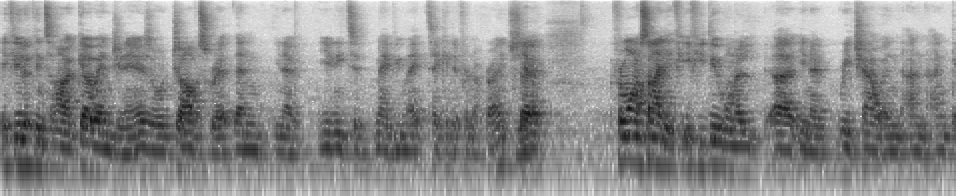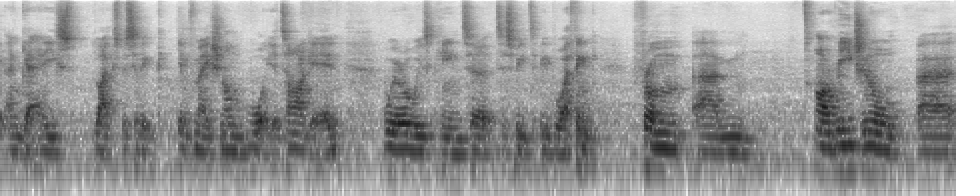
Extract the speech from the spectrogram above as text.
if you're looking to hire Go engineers or JavaScript, then you know you need to maybe make take a different approach. So. Yeah. From our side, if, if you do want to, uh, you know, reach out and, and, and, get- and get any like specific information on what you're targeting, we're always keen to, to speak to people. I think from um, our regional uh,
